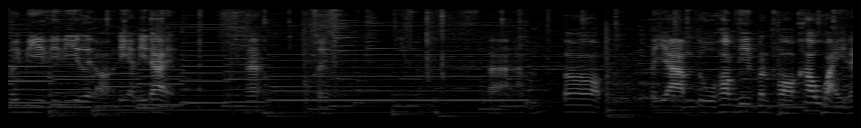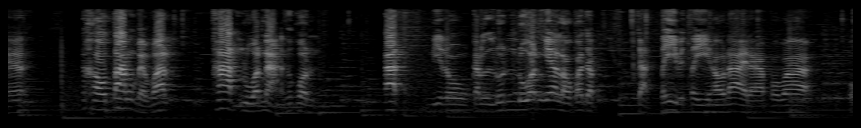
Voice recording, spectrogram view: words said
ไม่มีดีๆเลยเหรอนี่อันนี้ได้นะโอเคสาม ก็พยายามดูห้องที่มันพอเข้าไหวนะฮะถ้าเขาตั้งแบบว่าธาตุล้วนอะทุกคนธาตุเดียวกันล้วนๆเงี้ยเราก็จะจัดตีไปตีเขาได้นะครับ เพราะว่าโอ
